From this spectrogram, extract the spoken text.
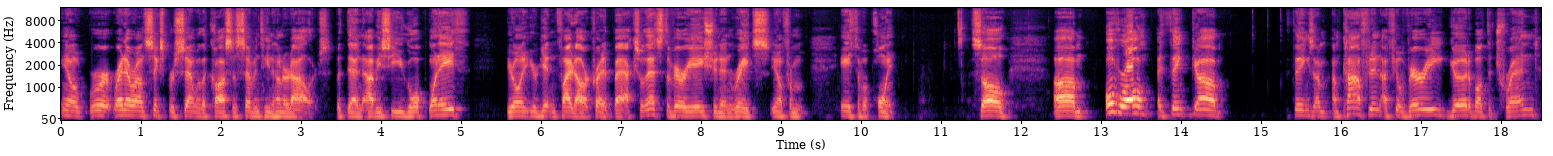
you know we're right around six percent with a cost of seventeen hundred dollars. But then obviously you go up one eighth, you're only you're getting five dollar credit back. So that's the variation in rates. You know from eighth of a point. So um, overall, I think uh, things. I'm, I'm confident. I feel very good about the trend.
